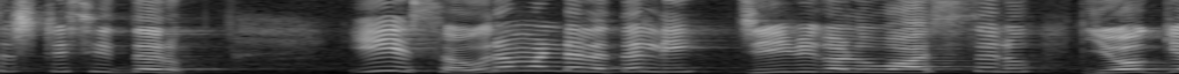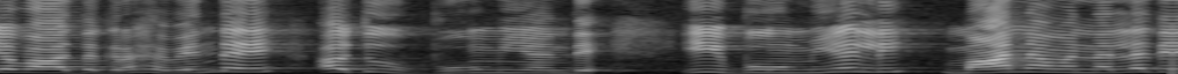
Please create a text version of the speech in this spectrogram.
ಸೃಷ್ಟಿಸಿದ್ದರು. ಈ ಸೌರಮಂಡಲದಲ್ಲಿ ಜೀವಿಗಳು ವಾಸಿಸಲು ಯೋಗ್ಯವಾದ ಗ್ರಹವೆಂದರೆ ಅದು ಭೂಮಿಯೊಂದೇ. ಈ ಭೂಮಿಯಲ್ಲಿ ಮಾನವನಲ್ಲದೆ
